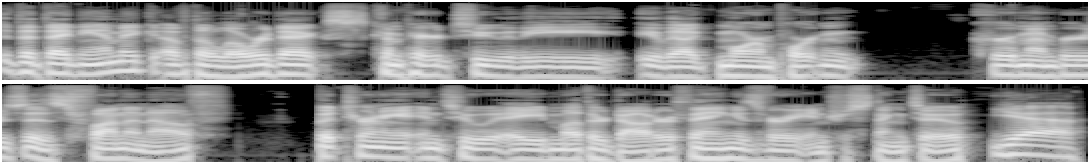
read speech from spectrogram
the dynamic of the lower decks compared to the like more important crew members is fun enough, but turning it into a mother daughter thing is very interesting too. Yeah.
